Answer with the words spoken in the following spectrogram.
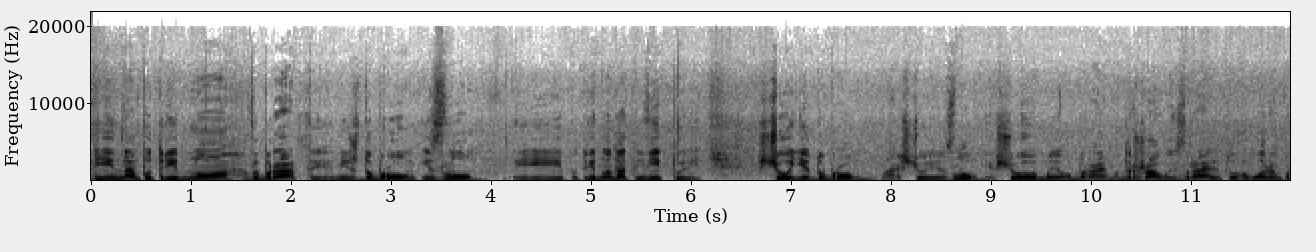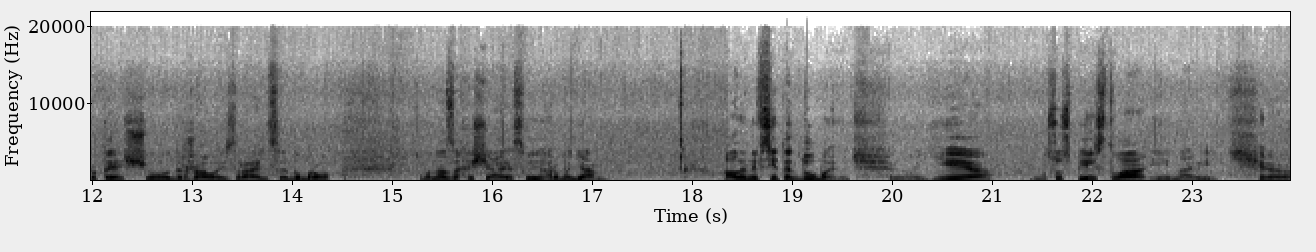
І нам потрібно вибирати між добром і злом. І потрібно дати відповідь, що є добром, а що є злом. Якщо ми обираємо державу Ізраїль, то говоримо про те, що держава Ізраїль це добро, вона захищає своїх громадян. Але не всі так думають. Є суспільства і навіть е,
